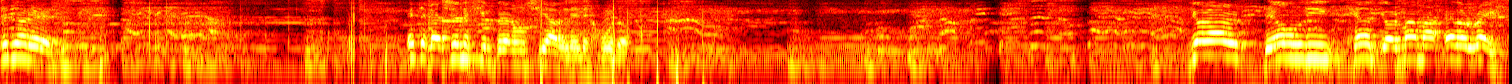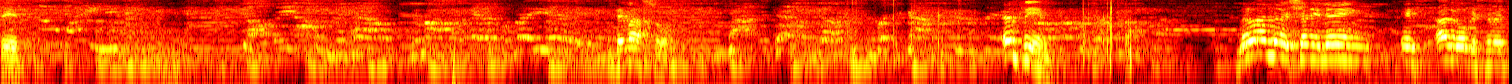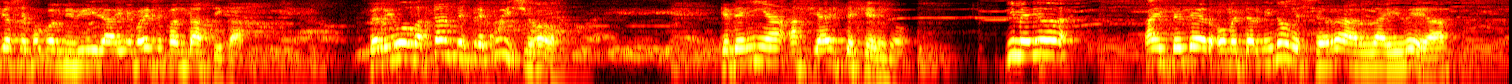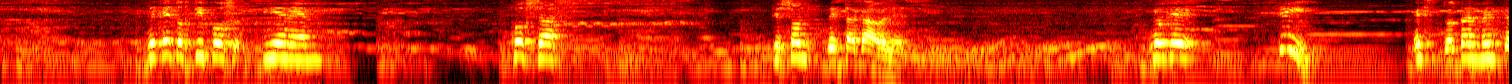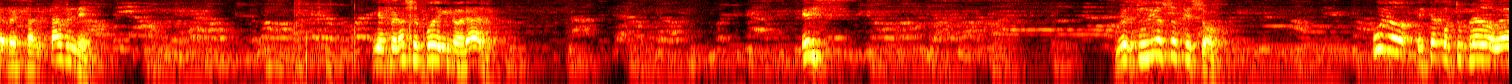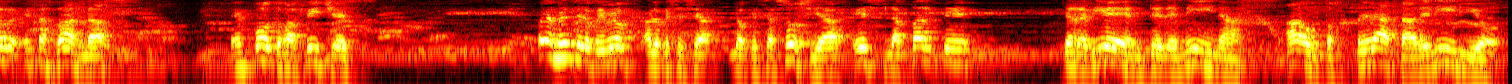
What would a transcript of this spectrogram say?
Señores. Esta canción es impronunciable, les juro. You are the only hell your mama ever raised it. Temazo. En fin. La banda de Shani Lane es algo que se metió hace poco en mi vida y me parece fantástica. Derribó bastantes prejuicios que tenía hacia este género. Y me dio a entender o me terminó de cerrar la idea de que estos tipos tienen cosas que son destacables. Lo que sí es totalmente resaltable y hasta no se puede ignorar es lo estudiosos que son. Uno está acostumbrado a ver esas bandas en fotos, afiches. Obviamente lo primero a lo que se, lo que se asocia es la parte de reviente, de minas, autos, plata, delirio.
